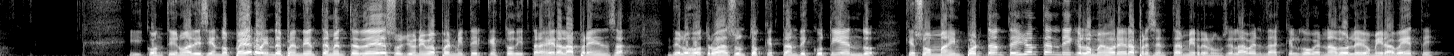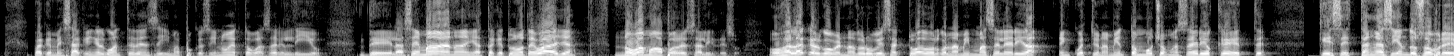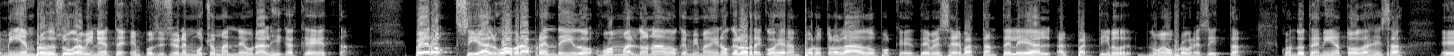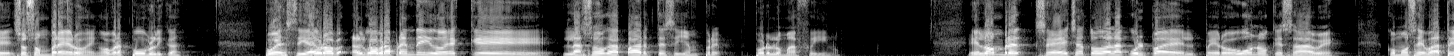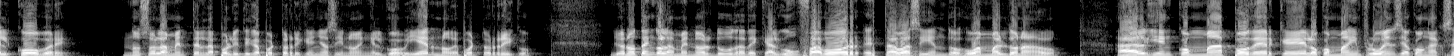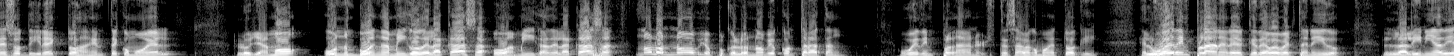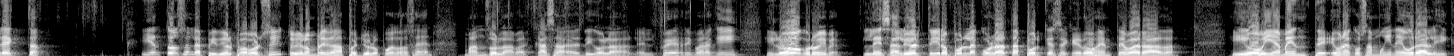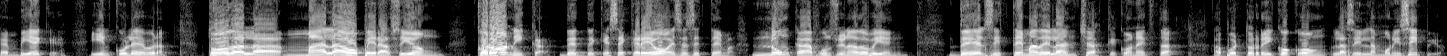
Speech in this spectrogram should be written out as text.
Y continúa diciendo, pero independientemente de eso, yo no iba a permitir que esto distrajera a la prensa de los otros asuntos que están discutiendo, que son más importantes. Y yo entendí que lo mejor era presentar mi renuncia. La verdad es que el gobernador le dijo, mira, vete para que me saquen el guante de encima, porque si no esto va a ser el lío de la semana y hasta que tú no te vayas, no vamos a poder salir de eso. Ojalá que el gobernador hubiese actuado con la misma celeridad en cuestionamientos mucho más serios que este, que se están haciendo sobre miembros de su gabinete en posiciones mucho más neurálgicas que esta. Pero si algo habrá aprendido Juan Maldonado, que me imagino que lo recogerán por otro lado, porque debe ser bastante leal al Partido Nuevo Progresista, cuando tenía todas esas eh, esos sombreros en obras públicas, pues si algo, algo habrá aprendido es que la soga parte siempre por lo más fino. El hombre se echa toda la culpa a él, pero uno que sabe cómo se bate el cobre, no solamente en la política puertorriqueña, sino en el gobierno de Puerto Rico, yo no tengo la menor duda de que algún favor estaba haciendo Juan Maldonado a alguien con más poder que él o con más influencia, con accesos directos a gente como él. Lo llamó un buen amigo de la casa o amiga de la casa, no los novios, porque los novios contratan wedding planners. Usted sabe cómo es esto aquí. El wedding planner es el que debe haber tenido la línea directa. Y entonces le pidió el favorcito y el hombre dijo, ah, pues yo lo puedo hacer. Mando la casa, digo, la, el ferry para aquí y logro. Y le salió el tiro por la culata porque se quedó gente varada. Y obviamente es una cosa muy neurálgica en Vieques y en Culebra. Toda la mala operación crónica desde que se creó ese sistema. Nunca ha funcionado bien del sistema de lanchas que conecta a Puerto Rico con las islas municipios.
